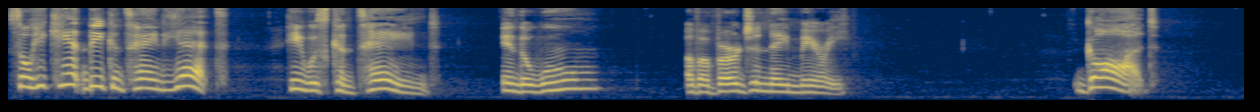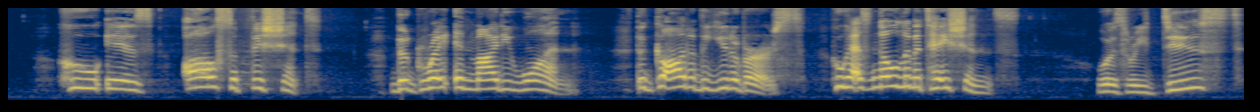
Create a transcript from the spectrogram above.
So he can't be contained yet. He was contained in the womb of a virgin named Mary. God, who is all sufficient, the great and mighty one, the God of the universe, who has no limitations, was reduced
